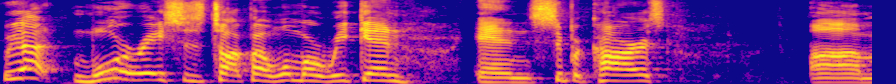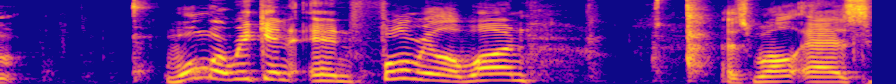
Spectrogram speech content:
We got more races to talk about. One more weekend in supercars. Um, one more weekend in Formula One as well as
